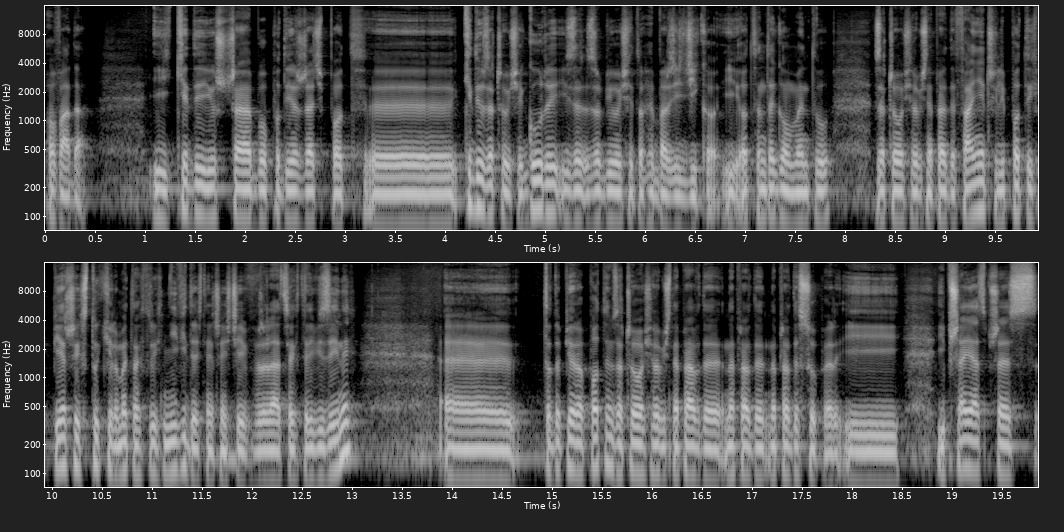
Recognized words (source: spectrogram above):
Owada. I kiedy już trzeba było podjeżdżać pod. e, kiedy już zaczęły się góry i zrobiło się trochę bardziej dziko. I od tamtego momentu zaczęło się robić naprawdę fajnie, czyli po tych pierwszych 100 kilometrach, których nie widać najczęściej w relacjach telewizyjnych, e, to dopiero po tym zaczęło się robić naprawdę, naprawdę, naprawdę super. I, i przejazd przez,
